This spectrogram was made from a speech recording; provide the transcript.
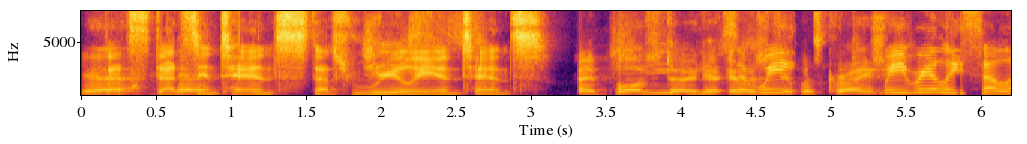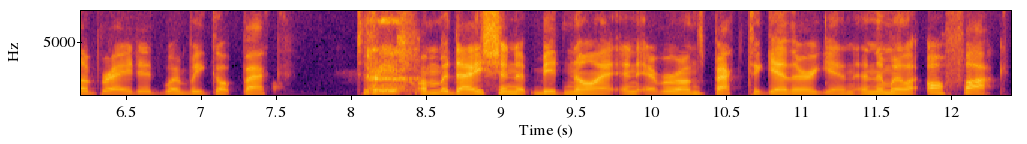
Yeah. That's that's yeah. intense. That's really Jesus. intense. It was, dude. It, it So was, we- it was crazy. We really celebrated when we got back to the accommodation at midnight and everyone's back together again. And then we're like, oh, fuck.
